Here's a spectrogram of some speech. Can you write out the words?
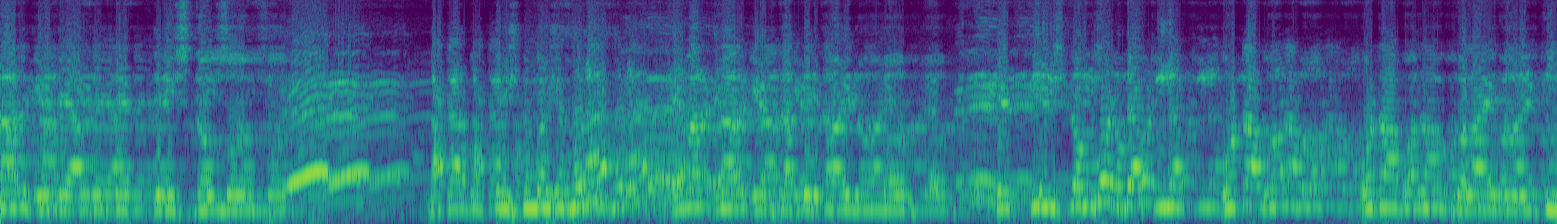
টার্গেটে আছে তেত্রিশ নম্বর। ঢাকার বত্রিশ নম্বর গেছে না? এবার টার্গেট জাতির কয় নম্বর তেত্রিশ নম্বর ডাকি, ওটা বলব ওটা বলব গলায় দড়ি কি?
